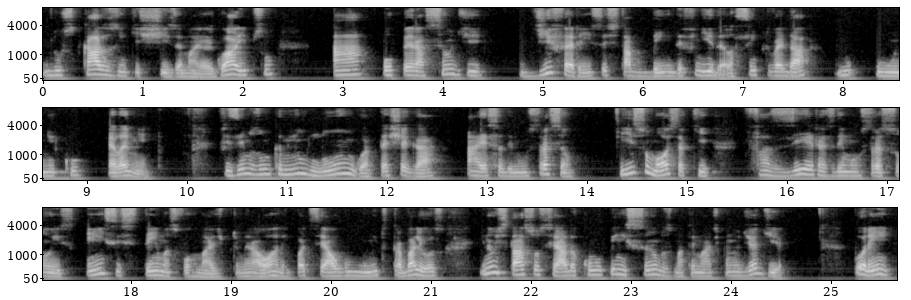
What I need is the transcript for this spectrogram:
nos casos em que x é maior ou igual a y, a operação de diferença está bem definida. Ela sempre vai dar um único elemento. Fizemos um caminho longo até chegar a essa demonstração. E isso mostra que fazer as demonstrações em sistemas formais de primeira ordem pode ser algo muito trabalhoso e não está associado a como pensamos matemática no dia a dia. Porém,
